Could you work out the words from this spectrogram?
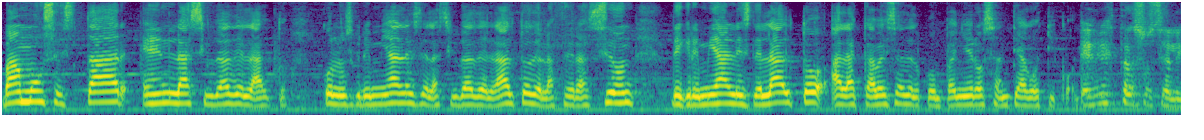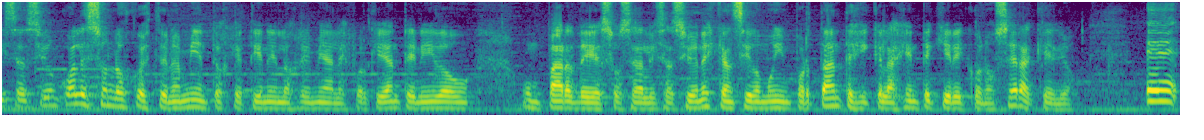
vamos a estar en la Ciudad del Alto, con los gremiales de la Ciudad del Alto, de la Federación de Gremiales del Alto, a la cabeza del compañero Santiago Ticón. En esta socialización, ¿cuáles son los cuestionamientos que tienen los gremiales? Porque ya han tenido un par de socializaciones que han sido muy importantes y que la gente quiere conocer aquello. Eh,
